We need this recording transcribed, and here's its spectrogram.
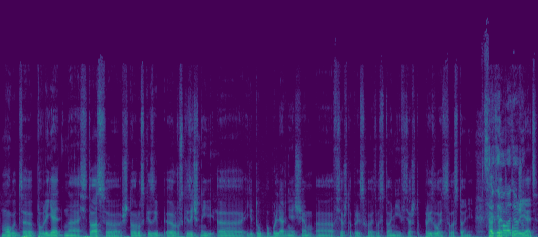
могут э, повлиять на ситуацию, что русскоязы- э, русскоязычный э, YouTube популярнее, чем все, что происходит в Эстонии, и все, что производится в Эстонии. как Среди на это молодежи. повлиять?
